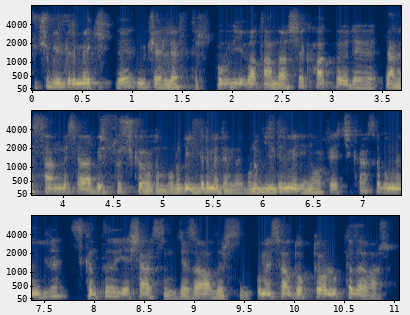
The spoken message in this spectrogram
suçu bildirmekle mükelleftir. Bu bir vatandaşlık hak ve ödevi. Yani sen mesela bir suç gördün, bunu bildirmedin ve bunu bildirmediğin ortaya çıkarsa bununla ilgili sıkıntı yaşarsın, ceza alırsın. Bu mesela doktorlukta da var.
